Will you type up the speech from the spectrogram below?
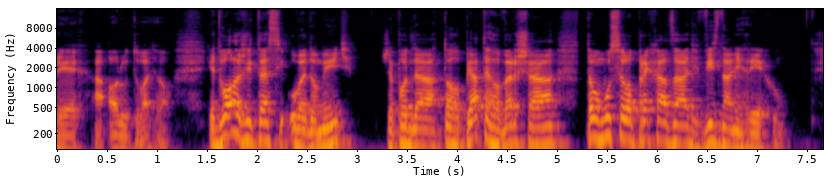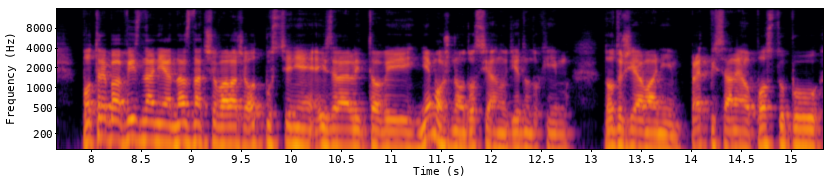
hriech a oľutovať ho. Je dôležité si uvedomiť, že podľa toho 5. verša tomu muselo prechádzať vyznanie hriechu. Potreba vyznania naznačovala, že odpustenie Izraelitovi nemožno dosiahnuť jednoduchým dodržiavaním predpísaného postupu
